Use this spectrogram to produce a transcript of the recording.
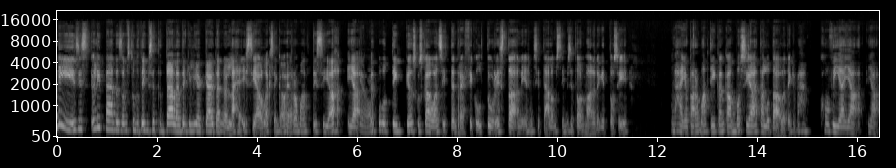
niin, siis ylipäätänsä musta tuntuu, että ihmiset on täällä jotenkin liian käytännönläheisiä ollakseen kauhean romanttisia. Ja Joo. me puhuttiin joskus kauan sitten treffikulttuurista, niin esimerkiksi täällä musta ihmiset on vaan jotenkin tosi vähän jopa romantiikan kammosia, että halutaan olla jotenkin vähän kovia ja, ja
